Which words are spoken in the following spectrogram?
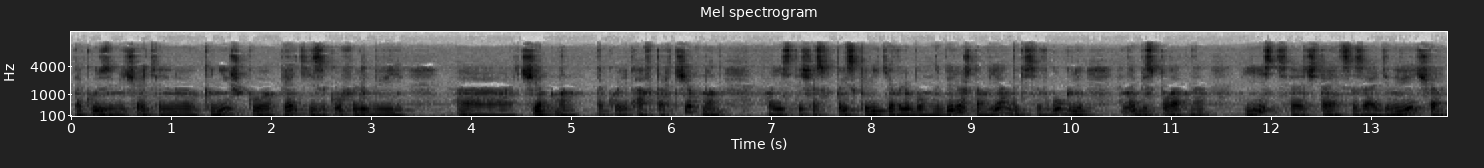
такую замечательную книжку «Пять языков любви». Э, Чепман, такой автор Чепман, если ты сейчас в поисковике в любом наберешь, там в Яндексе, в Гугле, она бесплатно есть, э, читается за один вечер.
